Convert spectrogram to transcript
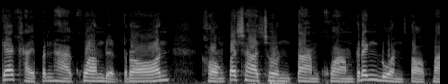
แก้ไขปัญหาความเดือดร้อน ของประชาชนตามความเร่งด่วนต่อไป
